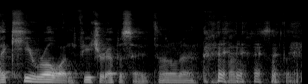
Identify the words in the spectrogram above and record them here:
a key role in future episodes. I don't know. Something.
